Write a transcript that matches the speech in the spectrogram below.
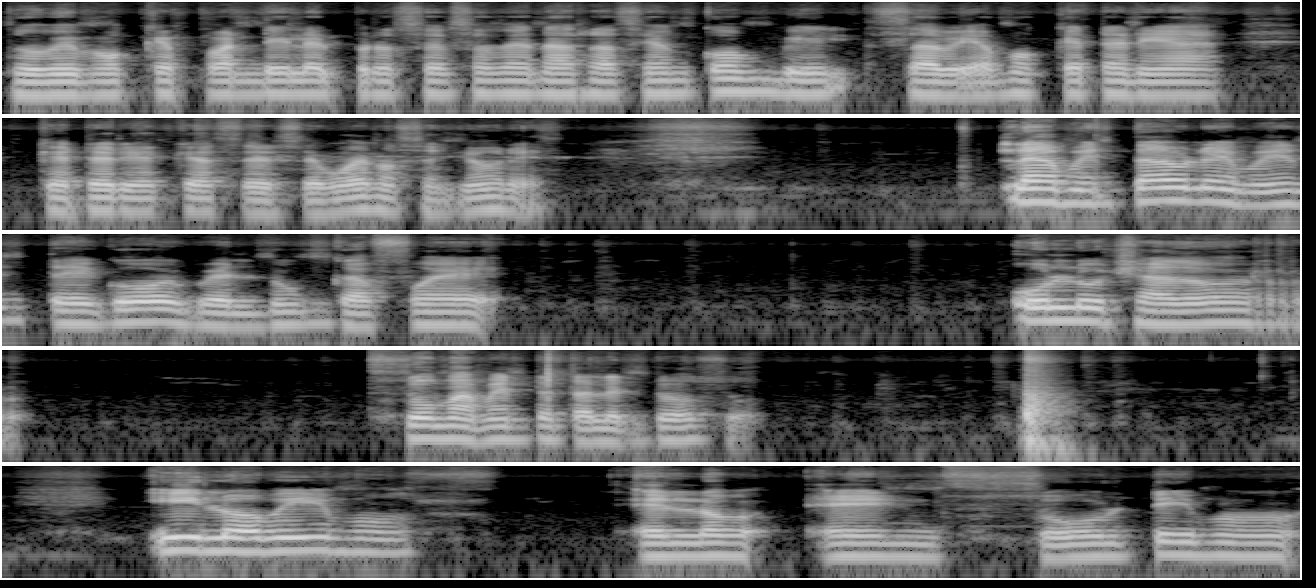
Tuvimos que expandir el proceso de narración con Bill. Sabíamos que tenía que, tenía que hacerse. Bueno, señores, lamentablemente Goldberg nunca fue un luchador sumamente talentoso. Y lo vimos en, lo, en su último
